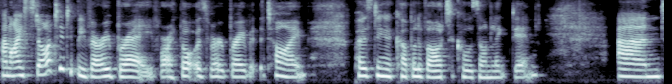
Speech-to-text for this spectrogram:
And I started to be very brave, or I thought was very brave at the time, posting a couple of articles on LinkedIn. And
